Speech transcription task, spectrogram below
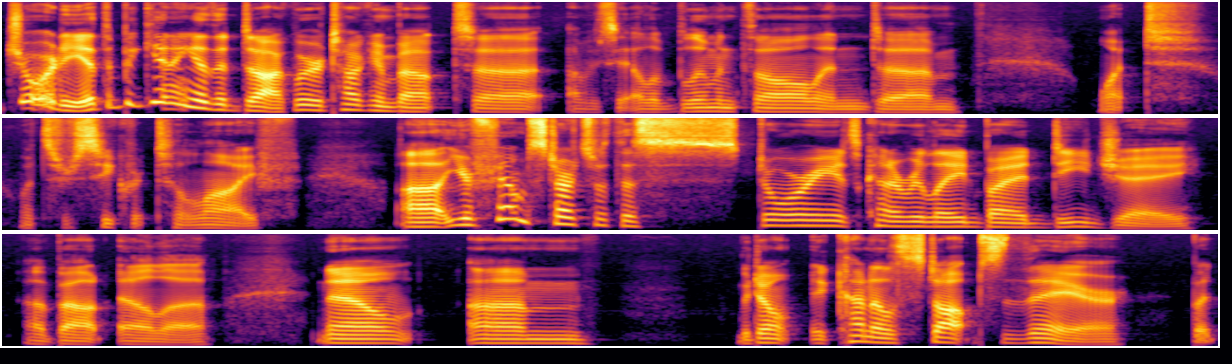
Jordy, at the beginning of the doc, we were talking about uh, obviously Ella Blumenthal and um, what what's her secret to life. Uh, your film starts with a story. It's kind of relayed by a DJ about Ella. Now, um, we don't. It kind of stops there. But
